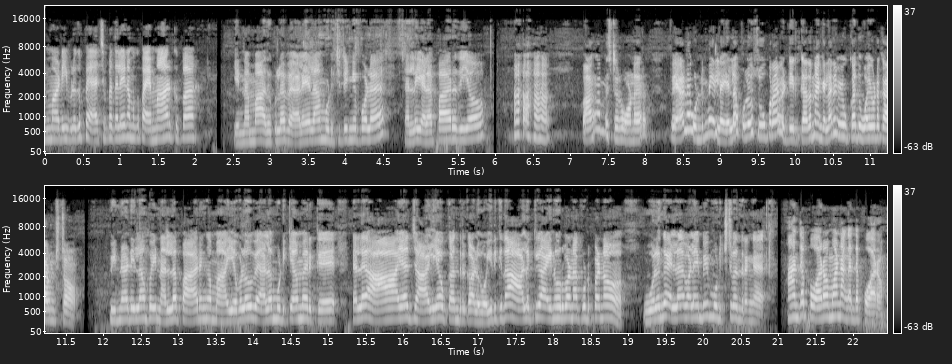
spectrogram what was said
எம்மாடி இவளுக்கு பேச்சு பார்த்தாலே நமக்கு பயமா இருக்குப்பா. என்னம்மா அதுக்குள்ள வேலையெல்லாம் முடிச்சிட்டீங்க போல? நல்ல இழப்பாருதியோ வாங்க மிஸ்டர் ஓனர். வேலை ஒண்ணுமே இல்லை. எல்லா புள்ளும் சூப்பரா வெட்டியிருக்காத. நாங்கள் எல்லாரும் உட்காந்து ஓய்வெடுக்க ஆரம்பிச்சிட்டோம். பின்னாடிலாம் போய் நல்லா பாருங்கம்மா எவ்வளோ வேலை முடிக்காம இருக்கு. நல்லா ஆயா ஜாலியா உட்காந்துருக்காளோ இதுக்கு தான் ஆளுக்கு ஐநூறுரூவா நான் கொடுப்பேனோ. ஒழுங்கா எல்லா வேலையும் போய் முடிச்சிட்டு வந்துருங்க. அந்த போறோமா நாங்கள் அந்த போறோம்.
